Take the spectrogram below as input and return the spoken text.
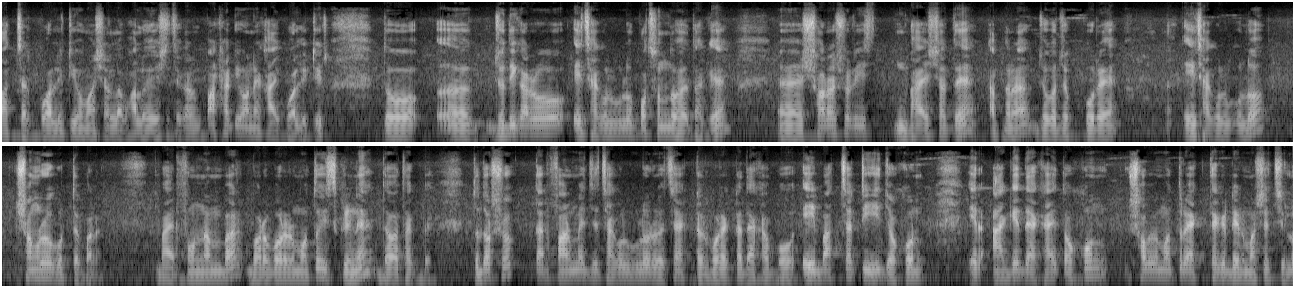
বাচ্চার কোয়ালিটিও মার্শাল্লাহ ভালোই এসেছে, কারণ পাঠাটি অনেক হাই কোয়ালিটির তো যদি কারও এই ছাগলগুলো পছন্দ হয়ে থাকে সরাসরি ভাইয়ের সাথে আপনারা যোগাযোগ করে এই ছাগলগুলো সংগ্রহ করতে পারেন। ভাইয়ের ফোন নাম্বার বরাবরের মতো স্ক্রিনে দেওয়া থাকবে। তো দর্শক, তার ফার্মে যে ছাগলগুলো রয়েছে, একটার পর একটা দেখাবো। এই বাচ্চাটি যখন এর আগে দেখায়, তখন সবেমাত্র এক থেকে দেড় মাসের ছিল।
